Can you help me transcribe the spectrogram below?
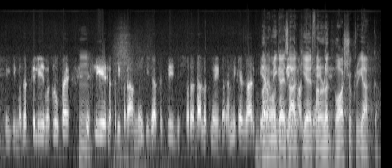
सिंह की मदद के लिए मसरूफ है। हम्म। इसलिए नफरी फराम नहीं की जा सकती जिस पर अदालत ने बरहमी का इजहार किया बरहमी का इजहार किया इरफान बहुत शुक्रिया आपका।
